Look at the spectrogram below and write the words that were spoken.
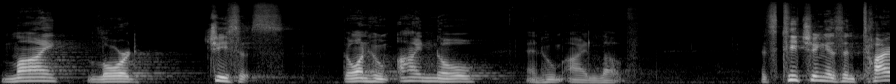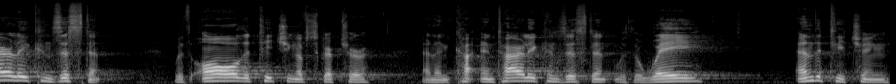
my Lord Jesus, the one whom I know and whom I love. Its teaching is entirely consistent with all the teaching of Scripture and entirely consistent with the way and the teaching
